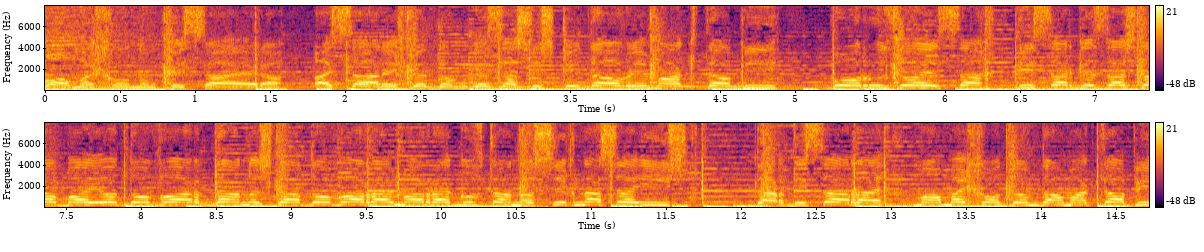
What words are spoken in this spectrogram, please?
Мамай хонум Қисайра, Айсари хидм газашишқи даври мактаби бо рӯзои сахт и саргузашта ба ёдоварданаш дардоварай мара гуфтан ошиқ наша ишқ дарди сарай ма мехондам дар мактаби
